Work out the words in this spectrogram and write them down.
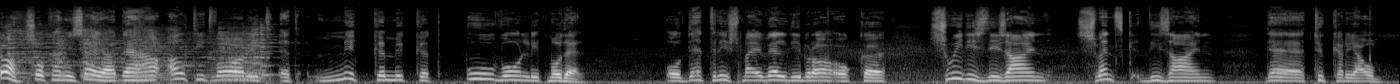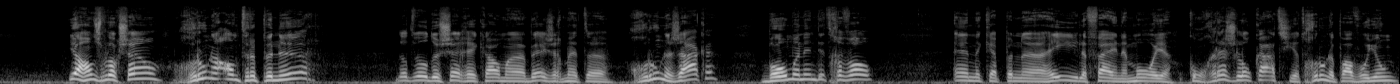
Ja, zo kan je zeggen. Det har alltid varit ett mycket, mycket ovanligt modell. Och det trivs mig väldigt bra. Och eh, Swedish design, svensk design, det tycker jag om. Ja, Hans Blokzeil, groene entrepreneur. Dat wil dus zeggen, ik hou me bezig met eh, groene zaken. Bomen in dit geval. En ik heb een eh, hele fijne, mooie congreslocatie, het Groene Paviljoen.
